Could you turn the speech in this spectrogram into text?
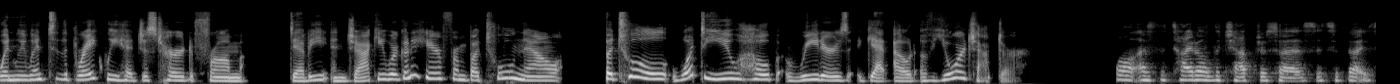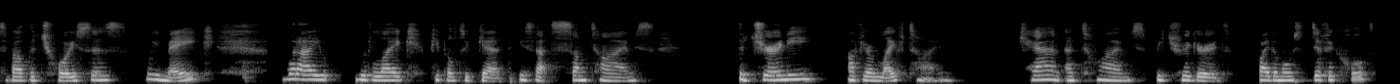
When we went to the break, we had just heard from Debbie and Jackie. We're going to hear from Batul now. Batul, what do you hope readers get out of your chapter? Well, as the title of the chapter says, it's about it's about the choices we make. What I would like people to get is that sometimes the journey of your lifetime can at times be triggered by the most difficult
